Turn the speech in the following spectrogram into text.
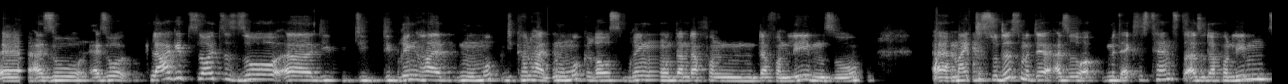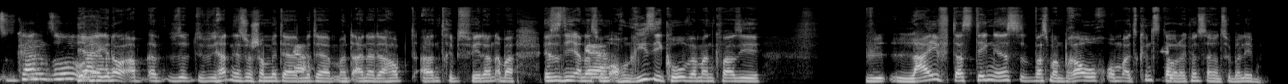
Äh, also, also klar gibt es Leute so, äh, die, die, die bringen halt nur Mucke, die können halt nur Mucke rausbringen und dann davon, davon leben so. Äh, meintest du das mit der, also mit Existenz, also davon leben zu können, so? Ja, ja genau. Wir hatten es ja schon mit der, ja. mit der, mit einer der Hauptantriebsfedern, aber ist es nicht andersrum ja. auch ein Risiko, wenn man quasi live das Ding ist, was man braucht, um als Künstler oder Künstlerin zu überleben?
